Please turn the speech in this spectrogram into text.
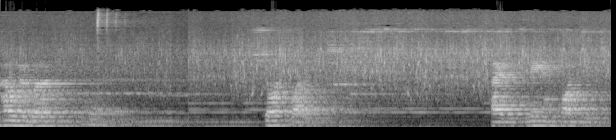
However, short while I will play upon you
